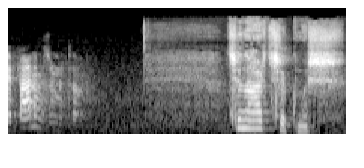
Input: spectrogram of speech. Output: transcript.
Efendim Zümrüt Hanım. Çınar çıkmış.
